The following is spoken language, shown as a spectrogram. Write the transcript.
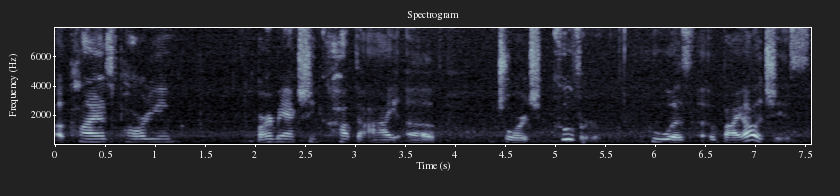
a client's party, Baartman actually caught the eye of George Cuvier, who was a biologist.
